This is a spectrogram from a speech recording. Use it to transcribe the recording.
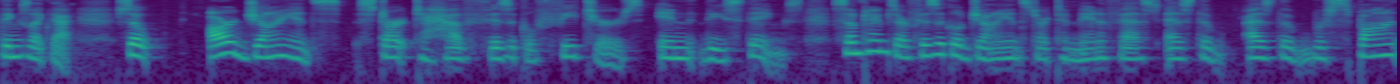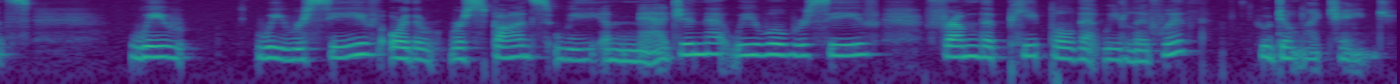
things like that. So, our giants start to have physical features in these things. Sometimes our physical giants start to manifest as the as the response we we receive or the response we imagine that we will receive from the people that we live with who don't like change,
